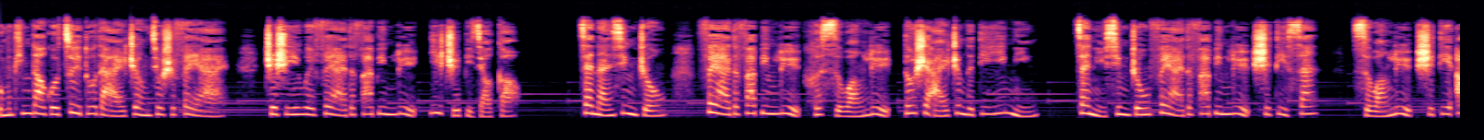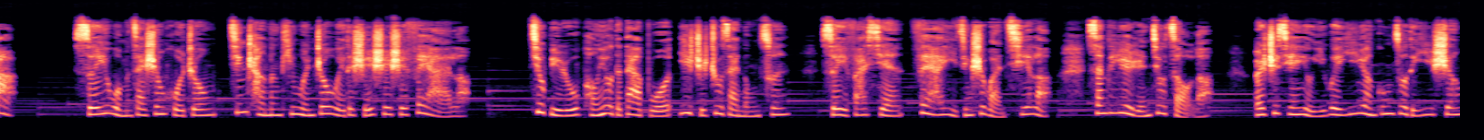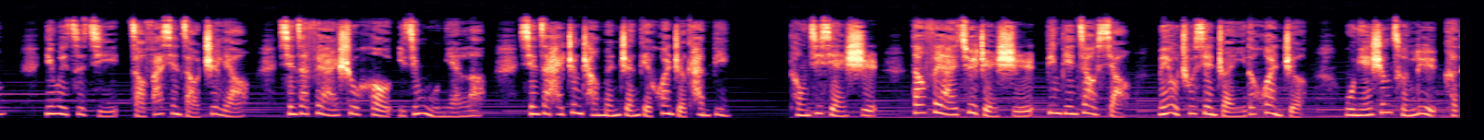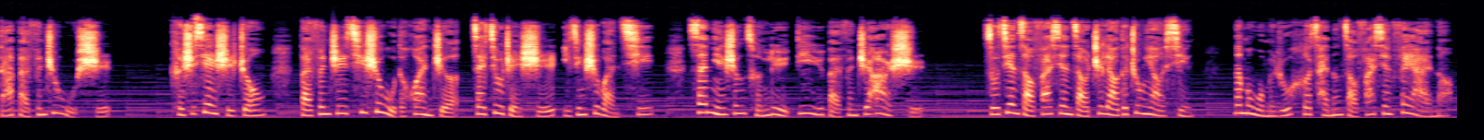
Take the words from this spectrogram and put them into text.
我们听到过最多的癌症就是肺癌，这是因为肺癌的发病率一直比较高。在男性中，肺癌的发病率和死亡率都是癌症的第一名；在女性中，肺癌的发病率是第三，死亡率是第二。所以我们在生活中经常能听闻周围的谁谁谁肺癌了。就比如朋友的大伯一直住在农村，所以发现肺癌已经是晚期了，三个月人就走了。而之前有一位医院工作的医生，因为自己早发现早治疗，现在肺癌术后已经五年了，现在还正常门诊给患者看病。统计显示，当肺癌确诊时，病变较小，没有出现转移的患者，五年生存率可达百分之五十。可是现实中，百分之七十五的患者在就诊时已经是晚期，三年生存率低于百分之二十，足见早发现早治疗的重要性。那么我们如何才能早发现肺癌呢？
